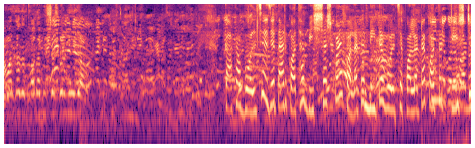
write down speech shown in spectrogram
আমার কাছে কথা বিশ্বাস করে নিয়ে যাও। কাকা বলছে যে তার কথা বিশ্বাস করে, কলাটা নিতে বলছে। কলাটা কত টেস্টি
